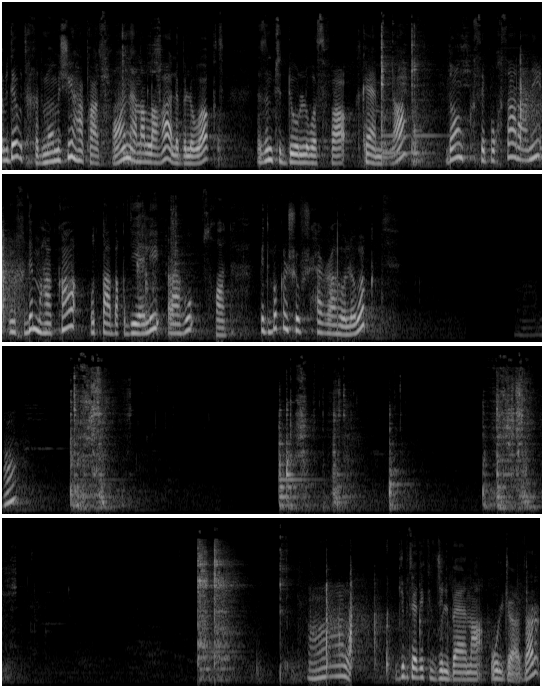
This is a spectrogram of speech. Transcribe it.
بداو تخدموا ماشي هكا سخون أنا الله غالب الوقت لازم تدوا الوصفة كاملة. donc c'est pour ça راني نخدم هكا والطبق ديالي راهو سخون بيت بوك نشوف شحال راهو الوقت. voilà voilà جبت هذيك الجلبانة والجزر.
